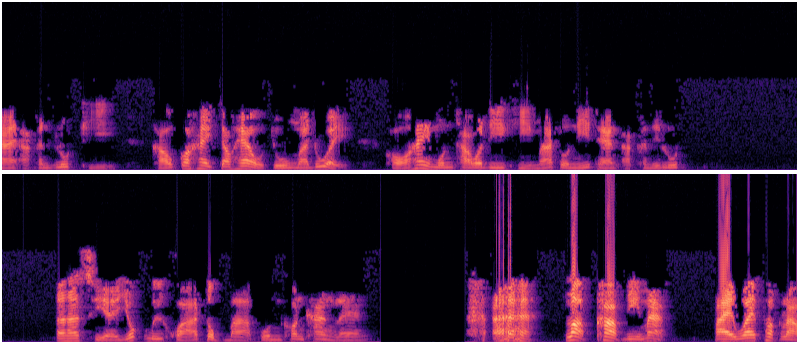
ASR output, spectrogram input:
นายอัคนุรุตขี่เขาก็ให้เจ้าแห้วจูงมาด้วย ขอให้มนทาวดีขี่ม้าตัวนี้แทนอัคนิรุตอาเสียยกมือขวาตบบ่าพลค่อนข้างแรงอารอบครอบดีมาก ไปไว้พวกเรา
